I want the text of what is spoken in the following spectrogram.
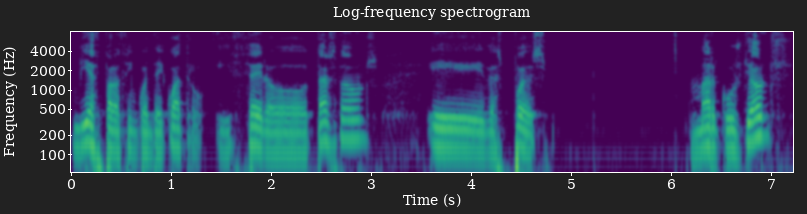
10 para 54 y 0 touchdowns. Y después, Marcus Jones,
